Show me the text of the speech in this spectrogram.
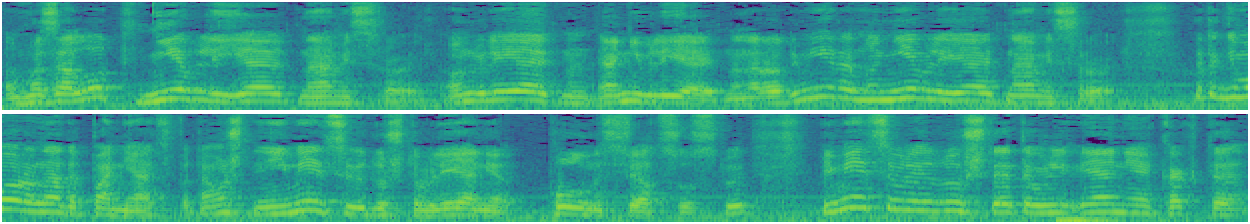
Мазалот не влияют на Амисроэль. Он влияет они влияют на народы мира, но не влияют на Амисроэль. Это Гемора надо понять, потому что не имеется в виду, что влияние полностью отсутствует. Имеется в виду, что это влияние как-то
